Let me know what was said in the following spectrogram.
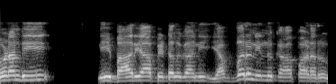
చూడండి నీ భార్య బిడ్డలు కానీ ఎవ్వరు నిన్ను కాపాడరు.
